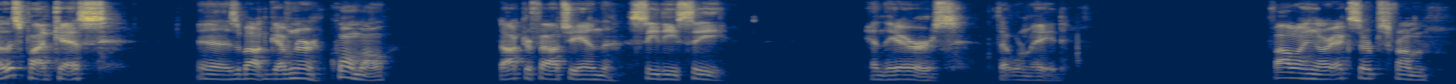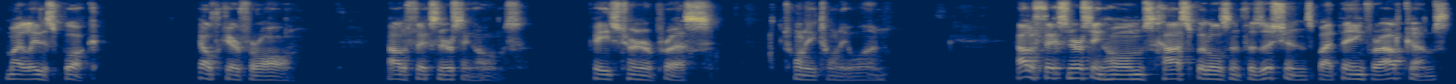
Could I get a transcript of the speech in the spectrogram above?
Now, this podcast uh, is about Governor Cuomo, Dr. Fauci, and the CDC and the errors that were made. Following are excerpts from my latest book, Healthcare for All How to Fix Nursing Homes, Page Turner Press, 2021. How to Fix Nursing Homes, Hospitals, and Physicians by Paying for Outcomes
